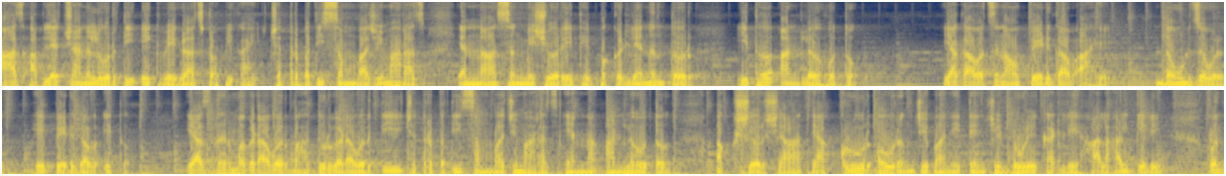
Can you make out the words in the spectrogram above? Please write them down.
आज आपल्या चॅनलवरती एक वेगळाच टॉपिक आहे. छत्रपती संभाजी महाराज यांना संगमेश्वर येथे पकडल्यानंतर इथं आणलं होतं. या गावाचं नाव पेडगाव आहे. दौंडजवळ हे पेडगाव येतं. याच धर्मगडावर बहादूरगडावरती छत्रपती संभाजी महाराज यांना आणलं होतं. अक्षरशः त्या क्रूर औरंगजेबाने त्यांचे डोळे काढले हालहाल केले. पण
